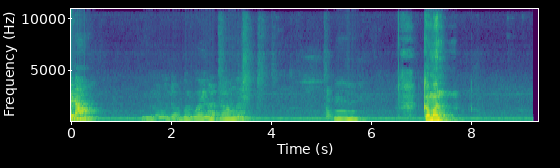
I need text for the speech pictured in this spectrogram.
హండ్రెడా ఈరోజు డబ్బులు పోయినట్టే ఉన్నాయి మ్మ్. కమాన్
